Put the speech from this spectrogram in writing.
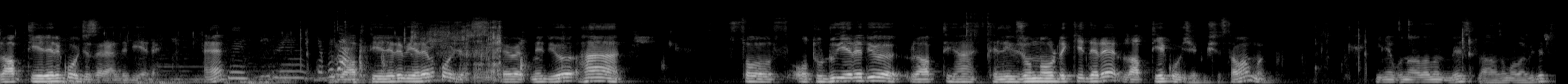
raptiyeleri koyacağız herhalde bir yere. He? Raptiyeleri bir yere mi koyacağız? Evet ne diyor? Ha. So, oturduğu yere diyor rapti ha televizyonun oradakilere raptiye koyacakmışız tamam mı? Yine bunu alalım biz lazım olabilir.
